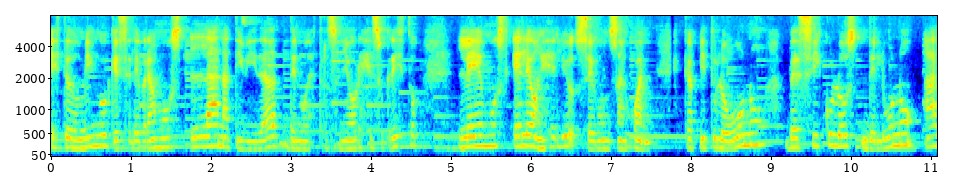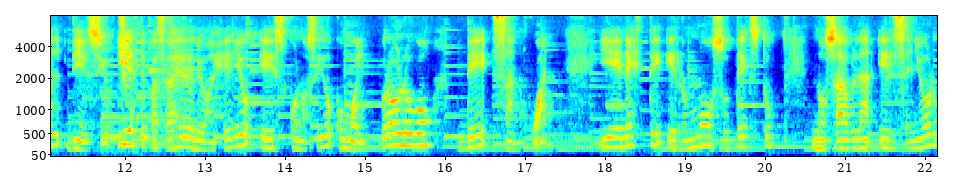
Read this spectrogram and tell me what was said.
Este domingo que celebramos la Natividad de nuestro Señor Jesucristo, leemos el Evangelio según San Juan, capítulo 1, versículos del 1 al 18. Y este pasaje del Evangelio es conocido como el prólogo de San Juan. Y en este hermoso texto nos habla el Señor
